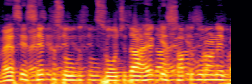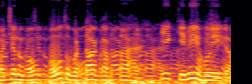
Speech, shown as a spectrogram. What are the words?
ਵੈਸੇ ਸਿੱਖ ਸੋਚਦਾ ਹੈ ਕਿ ਸਤਿਗੁਰਾਂ ਨੇ ਬਚਨ ਬਹੁਤ ਵੱਡਾ ਕਰਤਾ ਹੈ। ਇਹ ਕਿਵੇਂ ਹੋਏਗਾ?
